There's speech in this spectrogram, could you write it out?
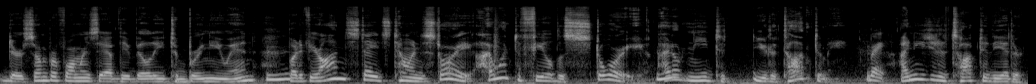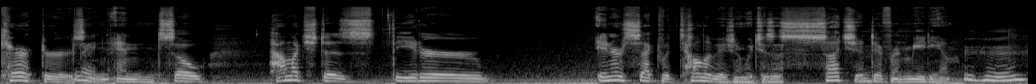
there are some performers that have the ability to bring you in. Mm-hmm. But if you're on stage telling a story, I want to feel the story. I mm-hmm. don't need to you to talk to me. right I need you to talk to the other characters, and and so how much does theater intersect with television, which is a, such a different medium?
